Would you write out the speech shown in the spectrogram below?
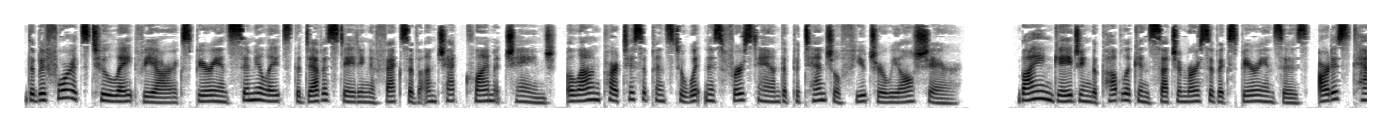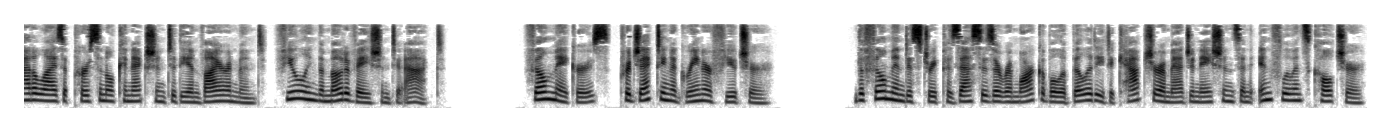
The Before It's Too Late VR experience simulates the devastating effects of unchecked climate change, allowing participants to witness firsthand the potential future we all share. By engaging the public in such immersive experiences, artists catalyze a personal connection to the environment, fueling the motivation to act. Filmmakers, projecting a greener future. The film industry possesses a remarkable ability to capture imaginations and influence culture,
